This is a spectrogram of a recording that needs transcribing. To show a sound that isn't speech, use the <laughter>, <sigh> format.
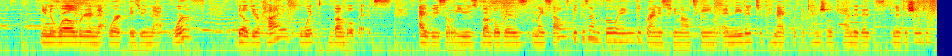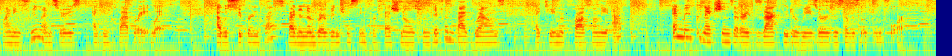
In a world where your network is your net worth, build your hive with Bumble Bizz. I recently used Bumble Bizz myself because I'm growing the Brand Female team and needed to connect with potential candidates in addition to finding freelancers I can collaborate with. I was super impressed by the number of interesting professionals from different backgrounds I came across on the app and made connections that are exactly the resources I was looking for.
